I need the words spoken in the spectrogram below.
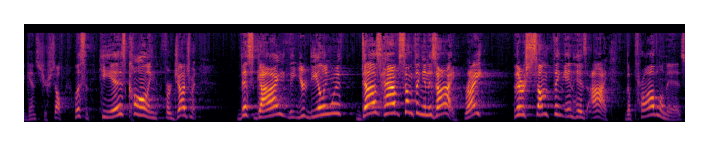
against yourself. Listen, he is calling for judgment. This guy that you're dealing with does have something in his eye, right? There's something in his eye. The problem is,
